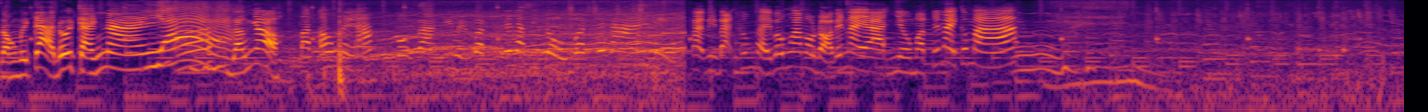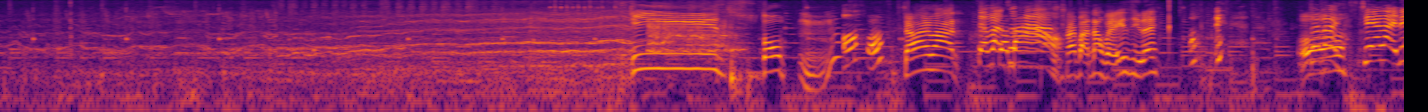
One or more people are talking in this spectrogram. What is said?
Giống với cả đôi cánh này. Yeah. Giống nhở? Bạn ông này á, vội vàng đi lấy mật Nên là bị đổ mật thế này Tại vì bạn không thấy bông hoa màu đỏ bên này à? Nhiều mật thế này cơ mà. Chi Stop Ơ, ơ, Chào hai bạn. Chào bạn Xuân Hào. Hai bạn đang vẽ cái gì đây? Ờ, Thế này, che lại đi,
